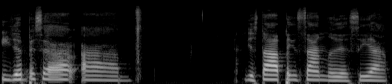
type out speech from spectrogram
Y yo empecé a yo estaba pensando y decía,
